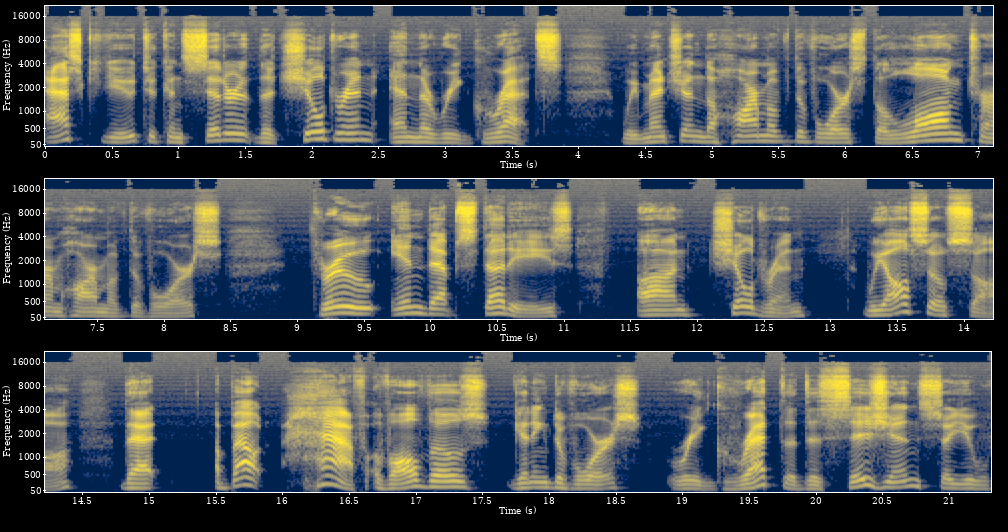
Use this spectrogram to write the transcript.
ask you to consider the children and the regrets. We mentioned the harm of divorce, the long term harm of divorce, through in depth studies on children. We also saw that about half of all those getting divorced regret the decision, so you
